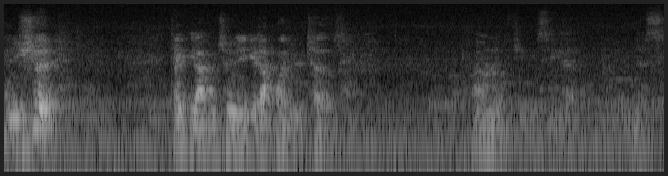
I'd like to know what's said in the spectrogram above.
And you should take the opportunity to get up on your toes. I don't know if you can see that in this.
